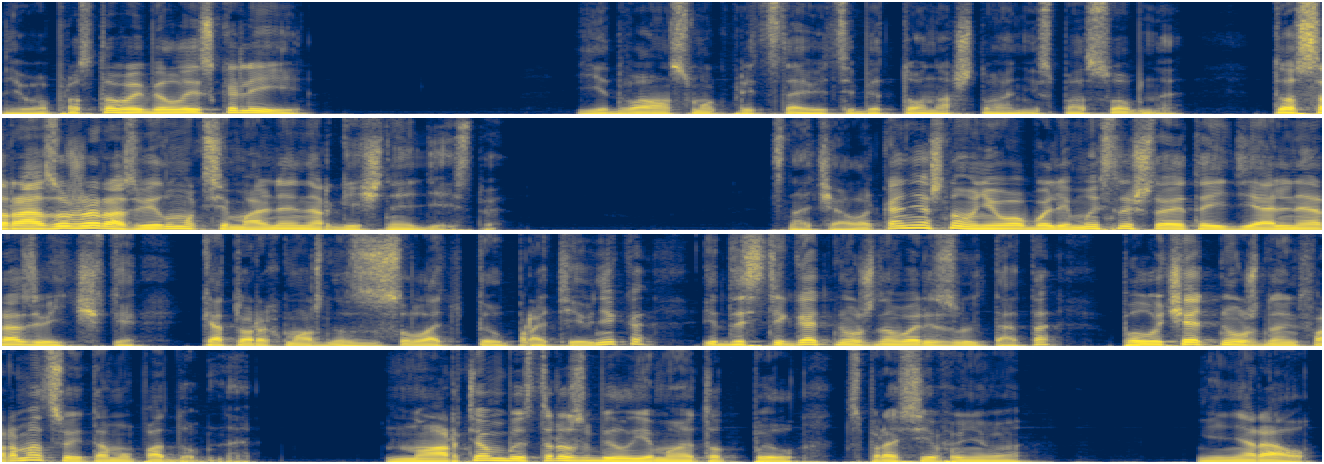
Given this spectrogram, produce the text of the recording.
его просто выбило из колеи. Едва он смог представить себе то, на что они способны, то сразу же развил максимально энергичное действие. Сначала, конечно, у него были мысли, что это идеальные разведчики, которых можно засылать в тыл противника и достигать нужного результата, получать нужную информацию и тому подобное. Но Артем быстро сбил ему этот пыл, спросив у него, «Генерал,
